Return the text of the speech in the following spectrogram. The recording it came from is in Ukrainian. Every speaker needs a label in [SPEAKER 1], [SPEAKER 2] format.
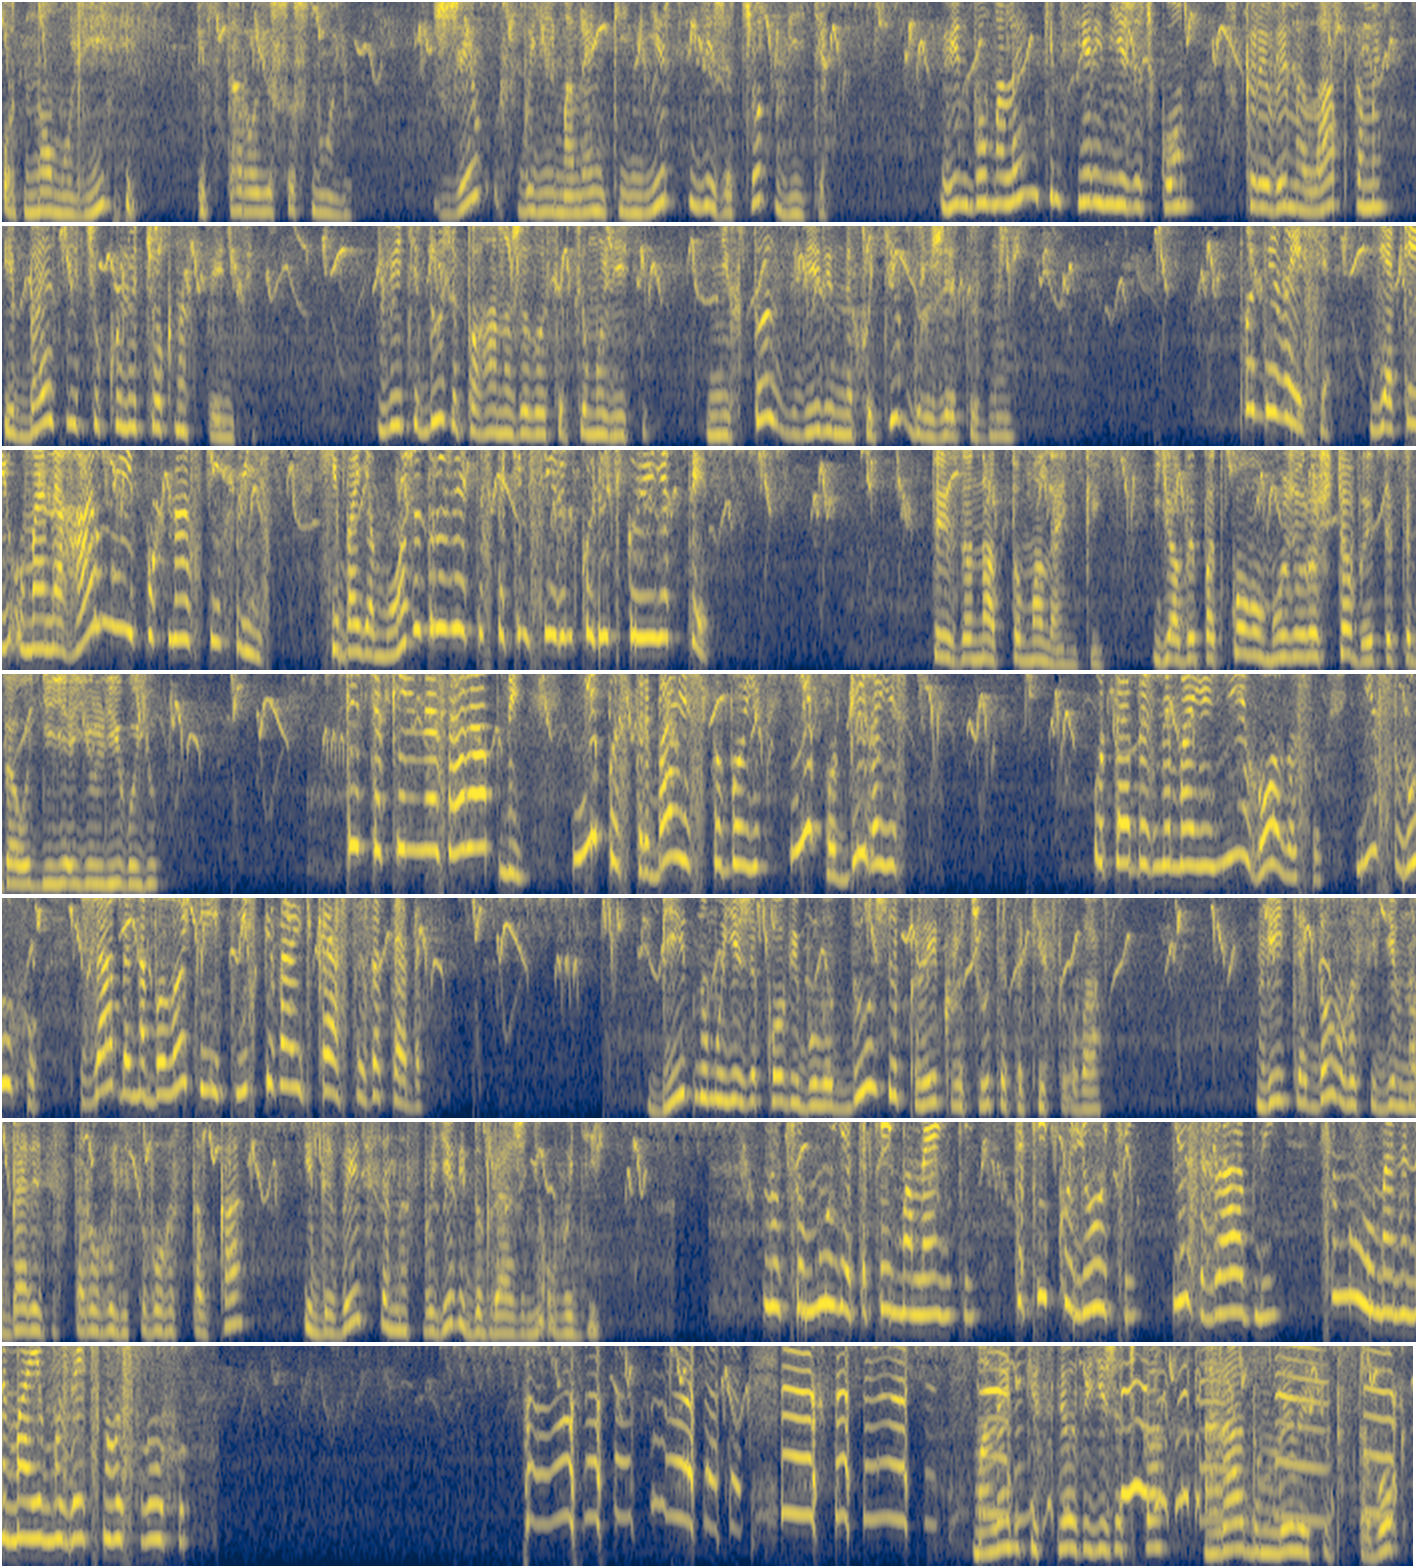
[SPEAKER 1] одному лісі під старою сосною жив у своїй маленькій нірці їжачок Вітя. Він був маленьким сірим їжачком з кривими лапками і безліччю колючок на спинці. Віті дуже погано жилося в цьому лісі. Ніхто з звірів не хотів дружити з ним.
[SPEAKER 2] Подивися, який у мене гарний і пухнастий хвіст. Хіба я можу дружити з таким сірим колючкою, як ти?
[SPEAKER 3] Ти занадто маленький. Я випадково можу розчавити тебе однією лівою.
[SPEAKER 2] Ти такий незграбний. Ні пострибаєш з тобою, ні побігаєш. У тебе ж немає ні голосу, ні слуху. Жаби на болоті і ті співають краще за тебе.
[SPEAKER 1] Бідному їжакові було дуже прикро чути такі слова. Вітя довго сидів на березі старого лісового ставка і дивився на своє відображення у воді.
[SPEAKER 2] Ну чому я такий маленький, такий колючий, незграбний? Чому у мене немає музичного слуху?
[SPEAKER 1] Маленькі сльози їжачка градом лилися в ставок,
